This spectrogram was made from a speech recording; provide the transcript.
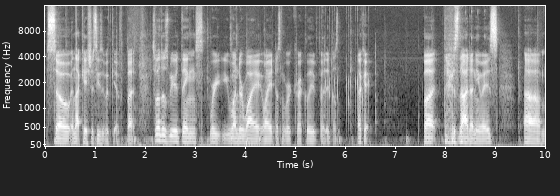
so in that case, just use it with give. But it's one of those weird things where you wonder why why it doesn't work correctly, but it doesn't. Okay. But there's that anyways. Um,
